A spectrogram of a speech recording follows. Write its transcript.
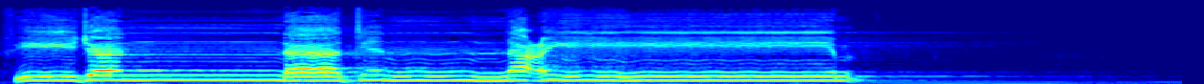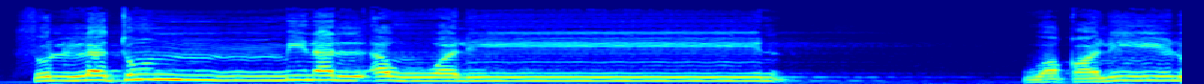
في جنات النعيم. ثلة من الأولين. وقليل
